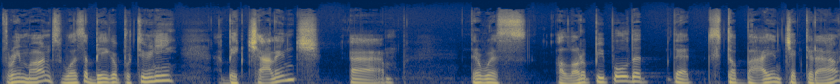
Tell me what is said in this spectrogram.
three months was a big opportunity, a big challenge. Um, there was a lot of people that that stopped by and checked it out.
